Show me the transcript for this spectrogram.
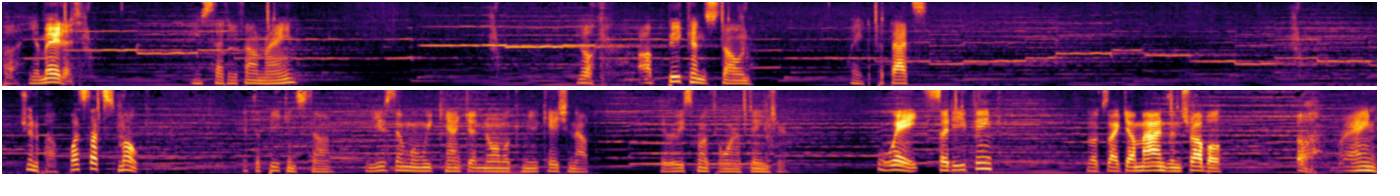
Juniper, you made it. He said he found rain? Look, a beacon stone. Wait, but that's... Juniper, what's that smoke? It's a beacon stone. We use them when we can't get normal communication out. They release smoke to warn of danger. Wait, so do you think... Looks like your man's in trouble. Ugh, Rain.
